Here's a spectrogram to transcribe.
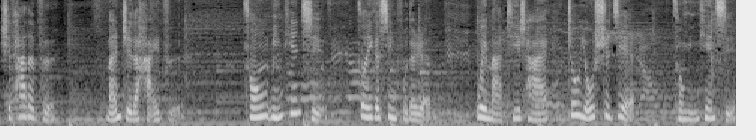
是他的字，满纸的孩子。从明天起。做一个幸福的人，喂马劈柴，周游世界。从明天起，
